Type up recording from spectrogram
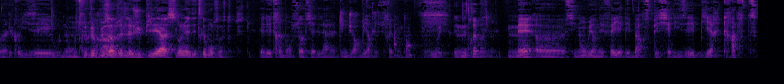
euh, alcoolisées ou non. Le truc etc. le plus simple, c'est de la jupilaire, sinon il y a des très bons softs. c'est tout. Il y a des très bons softs, il y a de la ginger beer, je suis très content. Oui, elle Mm. était très bonne. Mais euh, sinon, oui, en effet, il y a des bars spécialisés, bière craft.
